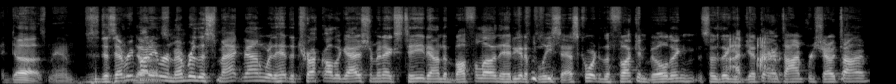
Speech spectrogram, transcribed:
It does, man. Does, does everybody does. remember the SmackDown where they had to truck all the guys from NXT down to Buffalo and they had to get a police escort to the fucking building so they could I- get there in time for showtime?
